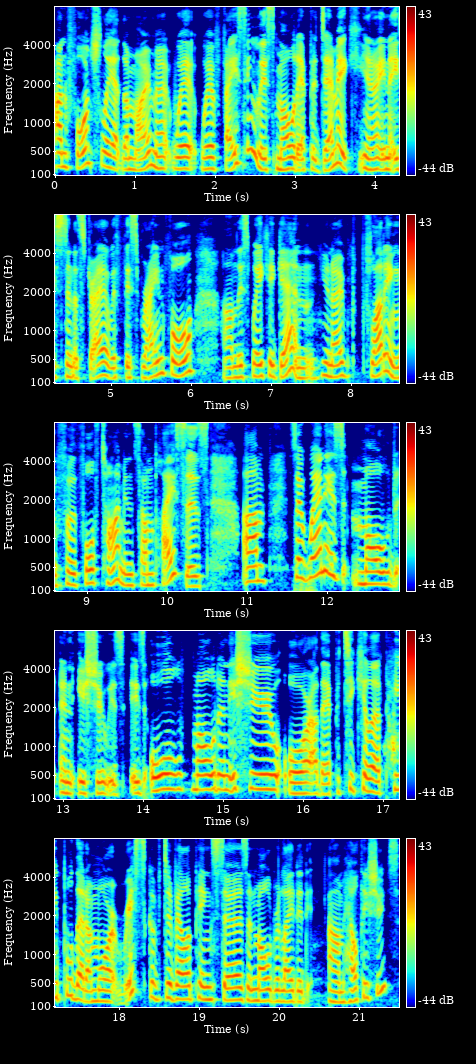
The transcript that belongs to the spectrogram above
unfortunately, at the moment, we're, we're facing this mold epidemic, you know, in eastern Australia with this rainfall um, this week again, you know, flooding for the fourth time in some places. Um, so, when is mold an issue? Is, is all mold an issue, or are there particular people that are more at risk of developing CIRS and mold related um, health issues?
